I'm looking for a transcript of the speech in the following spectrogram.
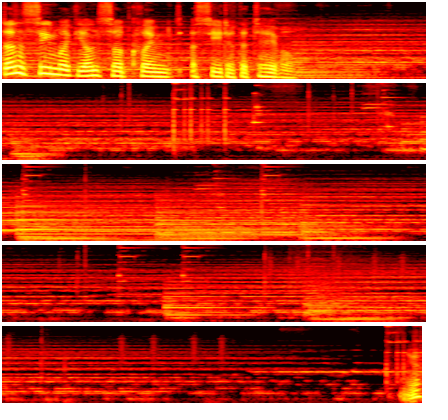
Doesn't seem like the unsub claimed a seat at the table. Yeah.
